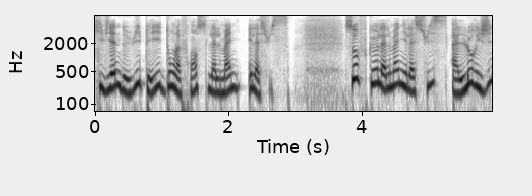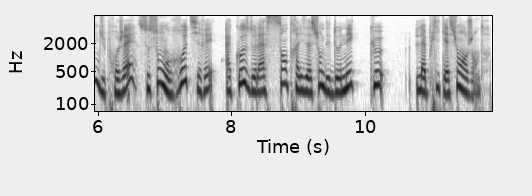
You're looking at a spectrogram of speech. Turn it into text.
qui viennent de 8 pays dont la France, l'Allemagne et la Suisse. Sauf que l'Allemagne et la Suisse, à l'origine du projet, se sont retirés à cause de la centralisation des données que l'application engendre.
